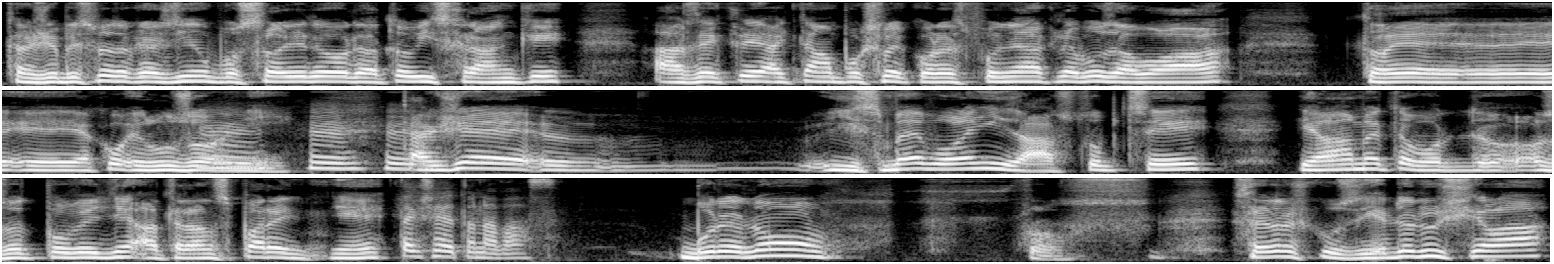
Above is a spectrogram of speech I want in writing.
takže bychom to každému poslali do datové schránky a řekli, ať nám pošle korespondent nebo zavolá, to je, je jako iluzorní. Hmm, hmm, hmm. Takže jsme volení zástupci, děláme to od, zodpovědně a transparentně. Takže je to na vás. Bude, no, to se trošku zjednodušila,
